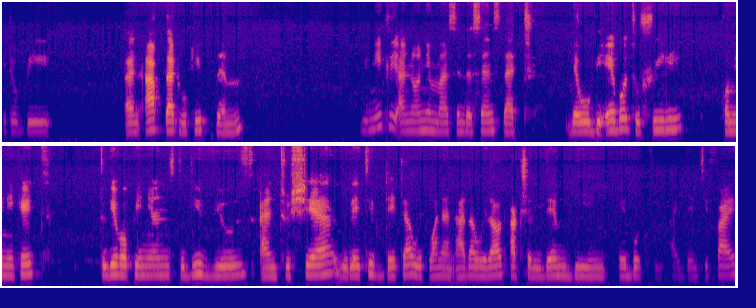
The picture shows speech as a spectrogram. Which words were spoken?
it will be an app that will keep them uniquely anonymous in the sense that they will be able to freely communicate, to give opinions, to give views, and to share relative data with one another without actually them being able to identify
